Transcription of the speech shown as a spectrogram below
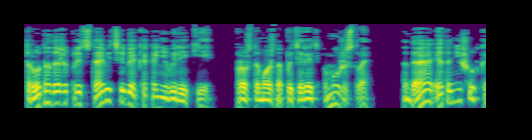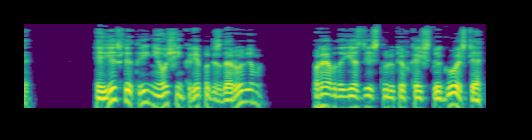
Трудно даже представить себе, как они велики. Просто можно потерять мужество. Да, это не шутка. И если ты не очень крепок здоровьем, правда, я здесь только в качестве гостя,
